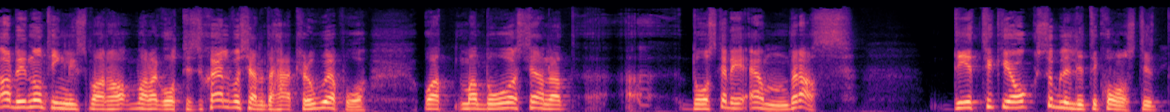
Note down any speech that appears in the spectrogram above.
ja det är någonting liksom man har, man har gått till sig själv och känner det här tror jag på. Och att man då känner att äh, då ska det ändras. Det tycker jag också blir lite konstigt.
